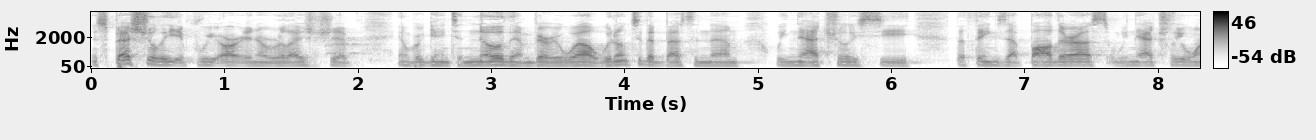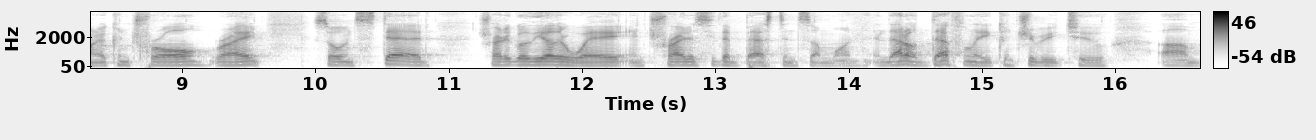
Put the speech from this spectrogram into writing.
Especially if we are in a relationship and we're getting to know them very well. We don't see the best in them. We naturally see the things that bother us. We naturally want to control, right? So instead, try to go the other way and try to see the best in someone. And that'll definitely contribute to um,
